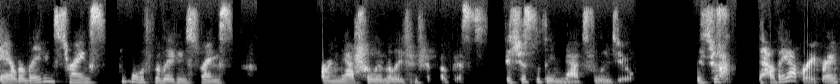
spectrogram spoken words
And relating strengths, people with relating strengths are naturally relationship focused. It's just what they naturally do. It's just how they operate, right?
